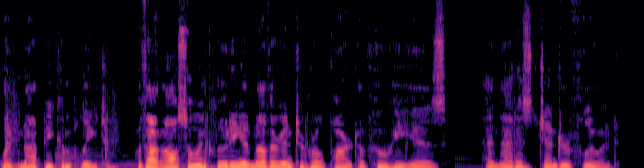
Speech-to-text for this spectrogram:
would not be complete without also including another integral part of who he is, and that is gender fluid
